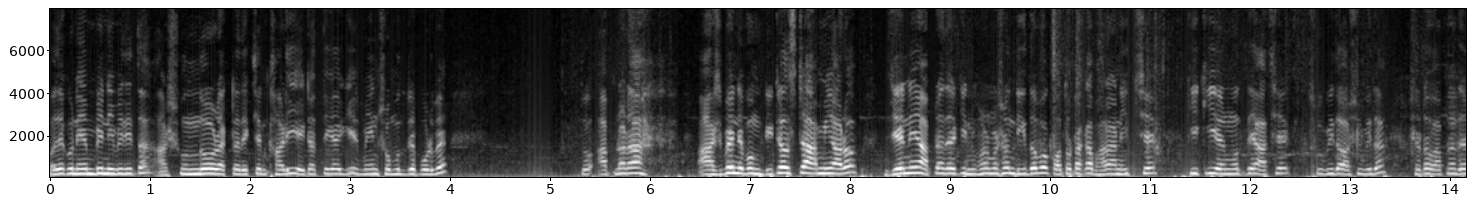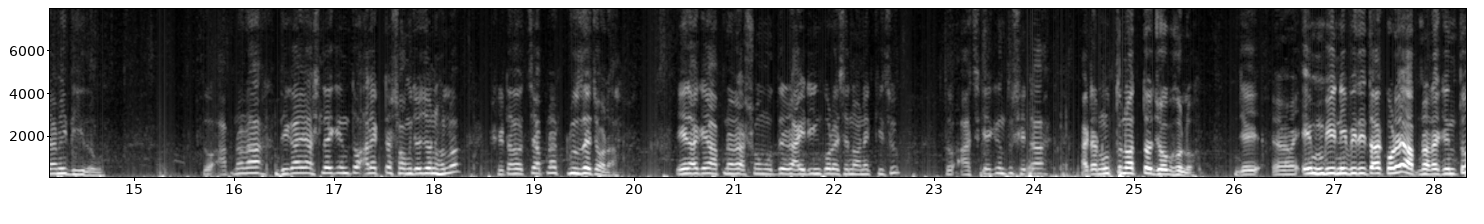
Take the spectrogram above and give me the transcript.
ও দেখুন এমভি নিবেদিতা, আর সুন্দর একটা দেখছেন খাড়ি, এটার থেকে গিয়ে মেন সমুদ্রে পড়বে। তো আপনারা আসবেন এবং ডিটেলসটা আমি আরও জেনে আপনাদেরকে ইনফরমেশন দিয়ে দেবো, কত টাকা ভাড়া নিচ্ছে কি কি এর মধ্যে আছে, সুবিধা, অসুবিধা, সেটাও আপনাদের আমি দিয়ে দেবো। তো আপনারা দীঘায় আসলে কিন্তু আরেকটা সংযোজন হলো, সেটা হচ্ছে আপনার ক্রুজে চড়া। এর আগে আপনারা সমুদ্রে রাইডিং করেছেন অনেক কিছু, তো আজকে কিন্তু সেটা একটা নতুনত্ব যোগ হলো, যে এমভি নিবেদিতা করে আপনারা কিন্তু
